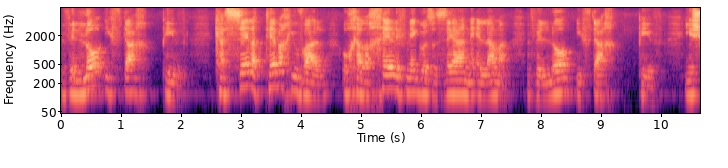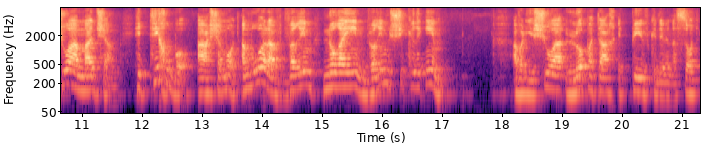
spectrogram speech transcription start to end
ולא יפתח פיו. כסה לטבח יובל וכרחל לפני גוזזיה נעלמה ולא יפתח פיו. ישוע עמד שם, הטיחו בו האשמות, אמרו עליו דברים נוראים, דברים שקריים, אבל ישוע לא פתח את פיו כדי לנסות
